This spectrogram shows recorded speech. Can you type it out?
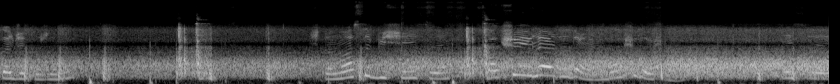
Çıkacak o zaman? İşte nasıl bir şeyse. Bak şu evlerde de var. Boşu boşuna. Neyse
